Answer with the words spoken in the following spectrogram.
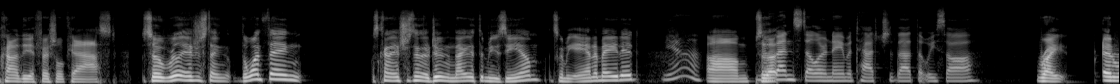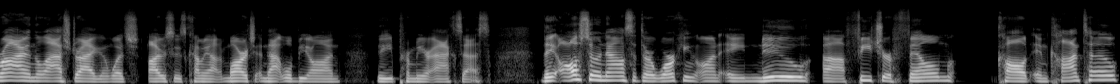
kind of the official cast. So really interesting. The one thing that's kind of interesting, they're doing night at the museum. It's going to be animated. Yeah. Um, so no that, Ben Stiller name attached to that that we saw. Right. And Raya and the Last Dragon, which obviously is coming out in March, and that will be on the Premiere Access. They also announced that they're working on a new uh, feature film called Encanto,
